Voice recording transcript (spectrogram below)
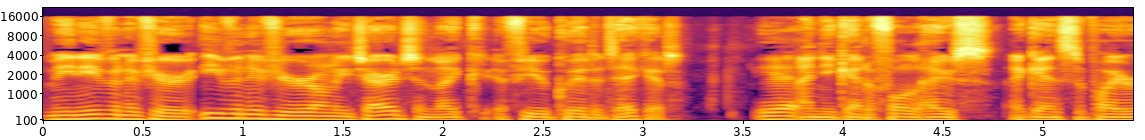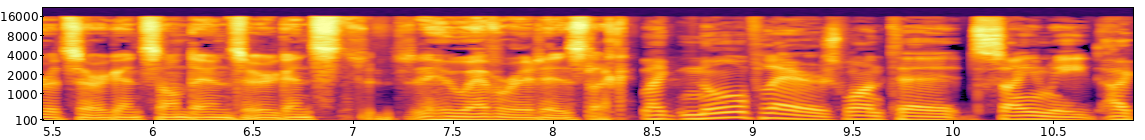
I mean, even if you're even if you're only charging like a few quid a ticket, yeah. and you get a full house against the Pirates or against Sundowns or against whoever it is, like like no players want to sign me. I,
